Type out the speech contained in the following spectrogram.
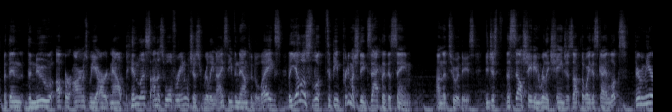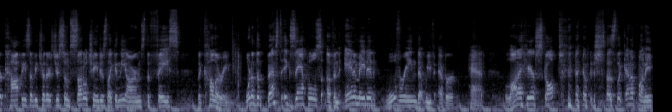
but then the new upper arms, we are now pinless on this Wolverine, which is really nice, even down through the legs. The yellows look to be pretty much the, exactly the same on the two of these. You just, the cell shading really changes up the way this guy looks. They're mere copies of each other. It's just some subtle changes like in the arms, the face, the coloring. One of the best examples of an animated Wolverine that we've ever had. A lot of hair sculpt, which does look kind of funny.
